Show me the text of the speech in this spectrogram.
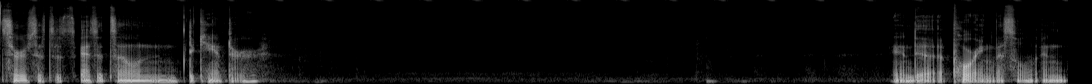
serves as, as its own decanter. And a pouring vessel, and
